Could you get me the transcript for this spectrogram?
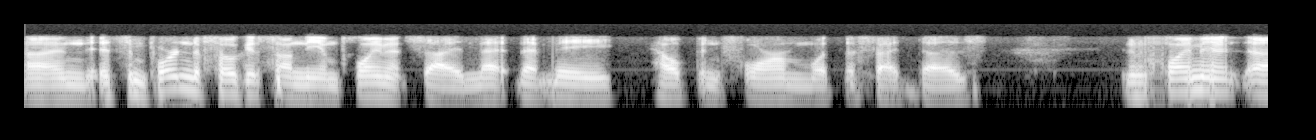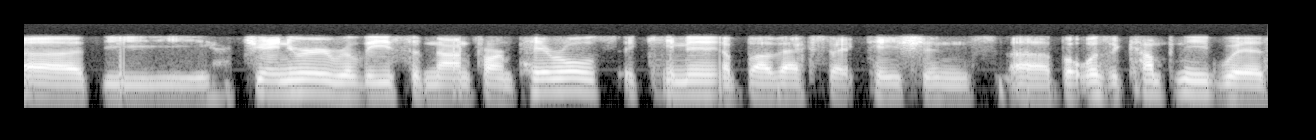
Uh, and it's important to focus on the employment side, and that, that may help inform what the Fed does. In employment, uh, the January release of non-farm payrolls, it came in above expectations, uh, but was accompanied with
